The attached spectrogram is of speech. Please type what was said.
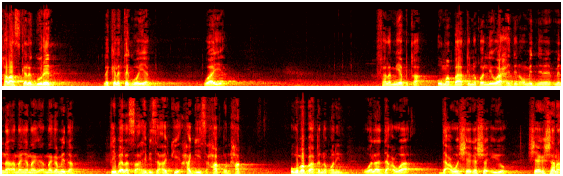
khalaas kala guureen la kala teg weeyaan waaya falam yabqa uma baaqi noqon liwaaxidin oo mid midna anaga naga mid ah qibala saaxibi saaxiibkii xaggiisa xaqun xaq uguma baaqi noqonin. Walaa dacwa dacwo sheegasho iyo sheegashana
